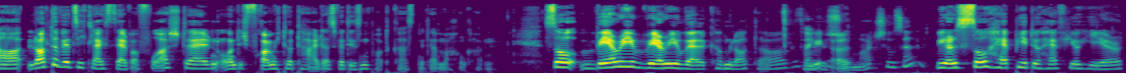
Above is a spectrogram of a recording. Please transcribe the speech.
Uh, Lotte wird sich gleich selber vorstellen und ich freue mich total, dass wir diesen Podcast mit ihr machen können. So, very, very welcome, Lotta. Thank we you so are, much, Susan. We are so happy to have you here.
